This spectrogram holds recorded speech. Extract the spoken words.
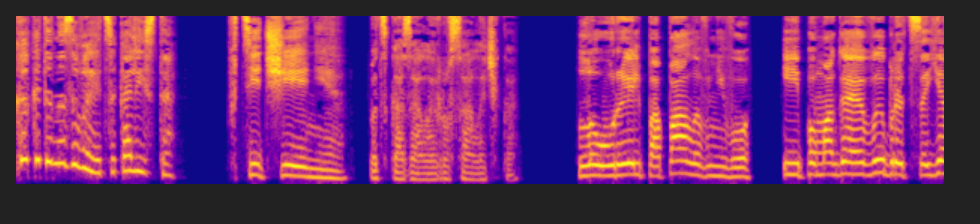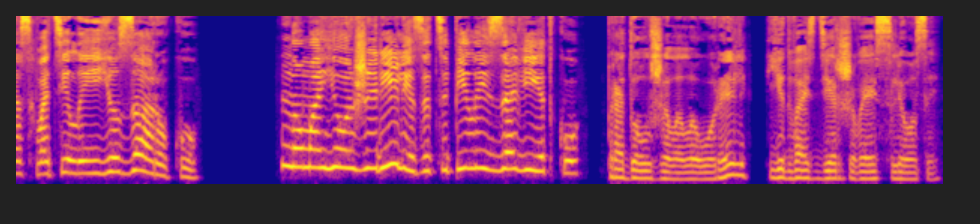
Как это называется, Калиста? В течение, подсказала русалочка. Лаурель попала в него, и, помогая выбраться, я схватила ее за руку. Но мое ожерелье зацепилось за ветку, продолжила Лаурель, едва сдерживая слезы.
